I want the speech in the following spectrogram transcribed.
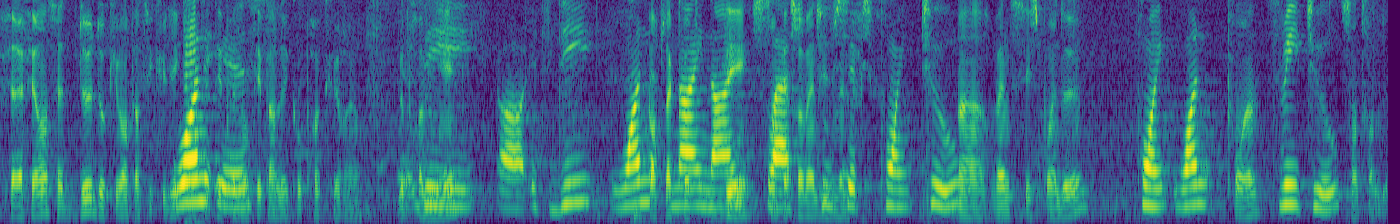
fait référence à deux documents particuliers qui One ont été présentés par le coprocureur. Le premier, The, uh, it's D Porte la cote 199 slash 199 par 26.2, point point 132, 132,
